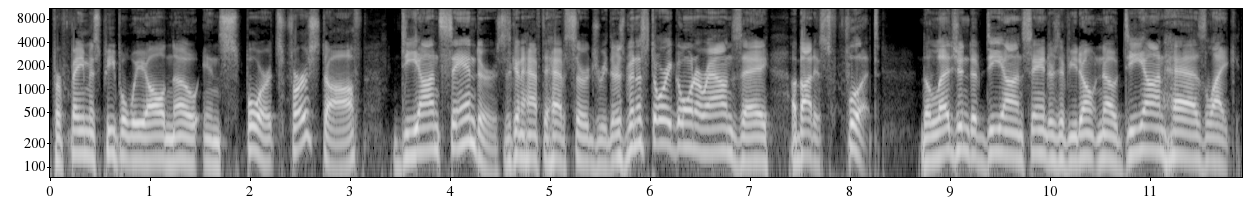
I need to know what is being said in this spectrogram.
for famous people we all know in sports. First off, Deion Sanders is going to have to have surgery. There's been a story going around, Zay, about his foot. The legend of Deion Sanders, if you don't know, Deion has like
